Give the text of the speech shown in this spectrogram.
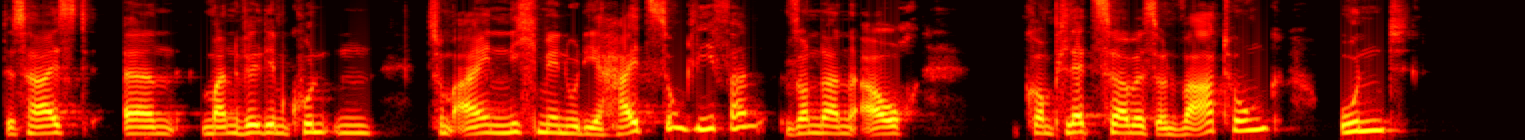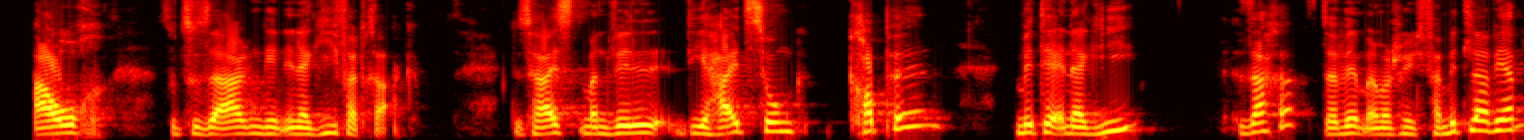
Das heißt, ähm, man will dem Kunden zum einen nicht mehr nur die Heizung liefern, sondern auch komplett Service und Wartung und auch sozusagen den Energievertrag. Das heißt, man will die Heizung koppeln mit der Energiesache. Da will man wahrscheinlich Vermittler werden.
